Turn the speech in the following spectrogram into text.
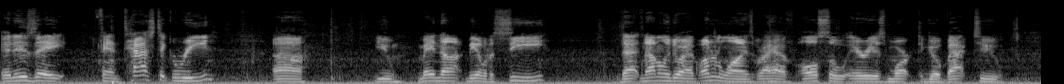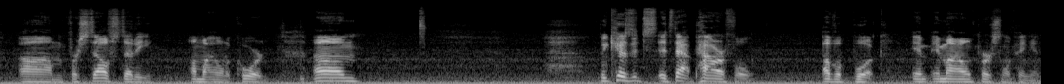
it is a fantastic read. Uh, you may not be able to see that not only do I have underlines, but I have also areas marked to go back to um, for self study on my own accord. Um, because it's it's that powerful of a book, in, in my own personal opinion.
